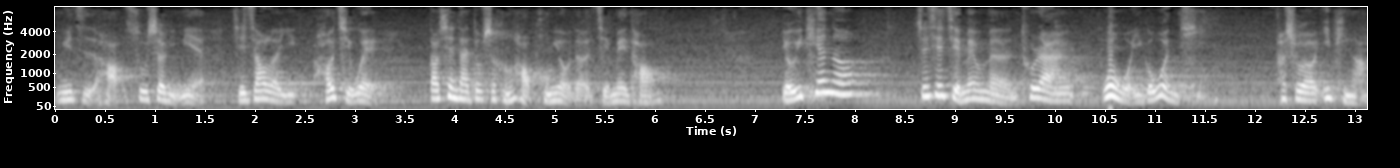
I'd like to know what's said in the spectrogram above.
女子哈宿舍里面结交了一好几位，到现在都是很好朋友的姐妹淘。有一天呢，这些姐妹们突然问我一个问题，她说：“依萍啊，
